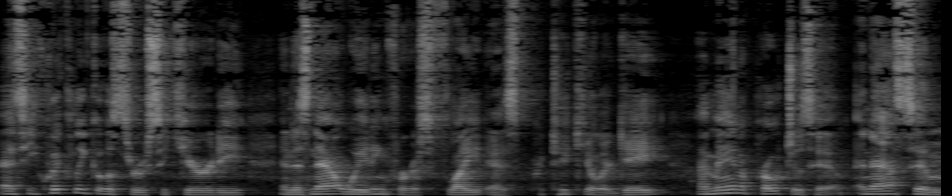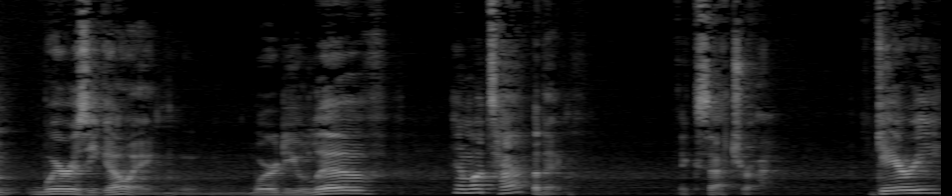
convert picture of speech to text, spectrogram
As he quickly goes through security and is now waiting for his flight at his particular gate, a man approaches him and asks him, Where is he going? Where do you live? And what's happening? Etc. Gary,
